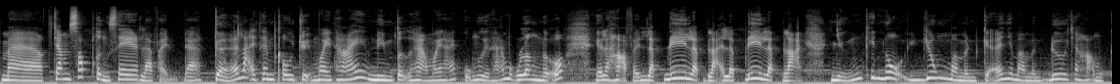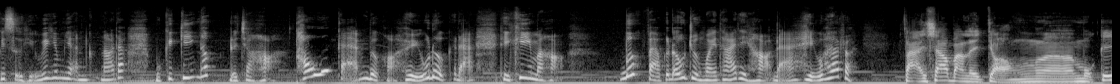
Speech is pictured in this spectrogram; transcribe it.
mà chăm sóc từng xe là phải đã kể lại thêm câu chuyện Muay Thái niềm tự hào Muay Thái của người Thái một lần nữa nghĩa là họ phải lặp đi lặp lại lặp đi lặp lại những cái nội dung mà mình kể nhưng mà mình đưa cho họ một cái sự hiểu biết giống như anh nói đó một cái kiến thức để cho họ thấu cảm được họ hiểu được cái đã thì khi mà họ bước vào cái đấu trường Muay Thái thì họ đã hiểu hết rồi tại sao bạn lại chọn ờ, một cái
